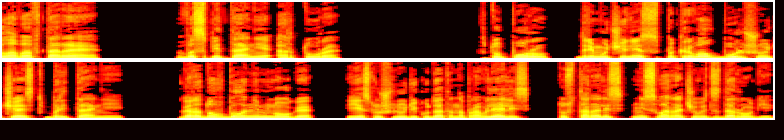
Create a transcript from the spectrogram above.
Глава вторая. Воспитание Артура. В ту пору дремучий лес покрывал большую часть Британии. Городов было немного, и если уж люди куда-то направлялись, то старались не сворачивать с дороги.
